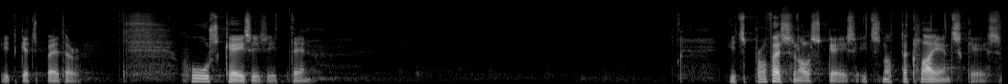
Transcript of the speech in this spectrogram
it gets better. Whose case is it then? It's professional's case, it's not the client's case.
